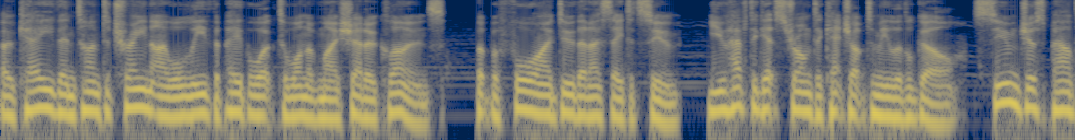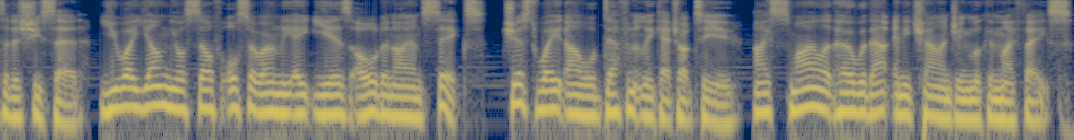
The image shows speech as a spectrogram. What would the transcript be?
Okay, then time to train I will leave the paperwork to one of my shadow clones. But before I do that I say to Tsume, You have to get strong to catch up to me little girl. Tsume just pouted as she said, You are young yourself also only 8 years old and I am 6. Just wait I will definitely catch up to you. I smile at her without any challenging look in my face.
